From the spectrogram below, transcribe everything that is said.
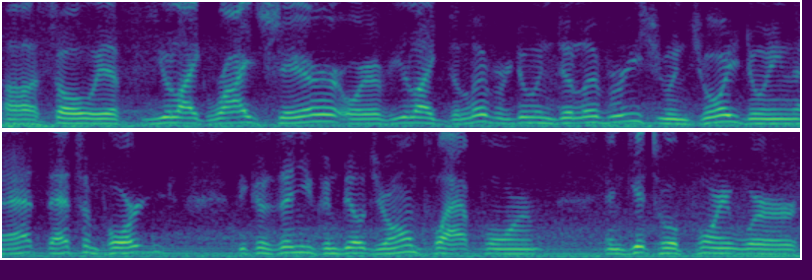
Uh, so if you like ride share or if you like delivery, doing deliveries, you enjoy doing that, that's important because then you can build your own platform and get to a point where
